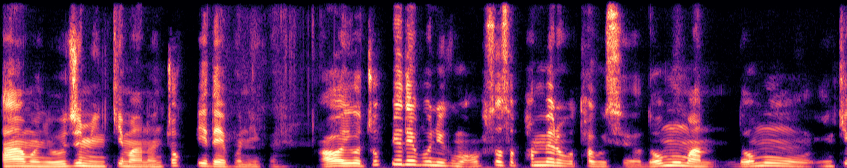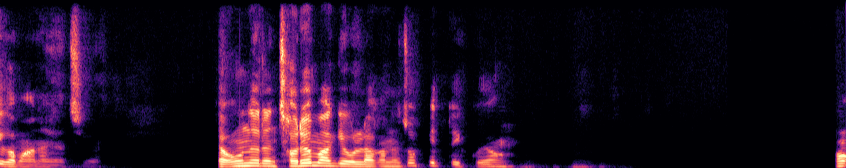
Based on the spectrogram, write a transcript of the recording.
다음은 요즘 인기 많은 쪽비 대분이금. 아, 이거 쪽비 대분이금 없어서 판매를 못하고 있어요. 너무 많, 너무 인기가 많아요, 지금. 자, 오늘은 저렴하게 올라가는 쪽빛도 있고요. 어?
